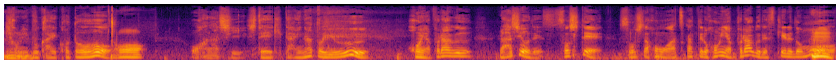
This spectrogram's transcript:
興味深いことをあ。お話ししていきたいなという本屋プラグラジオです。そしてそうした本を扱ってる本屋プラグですけれども、うん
